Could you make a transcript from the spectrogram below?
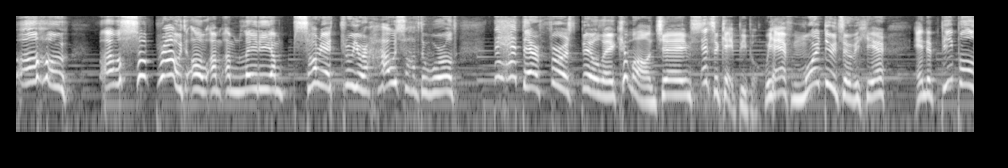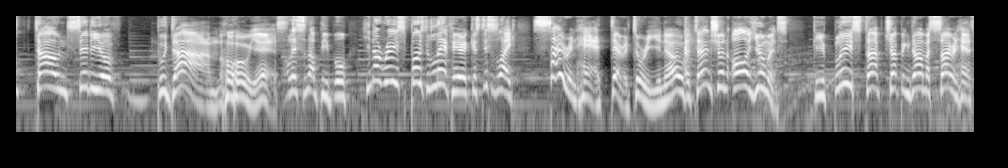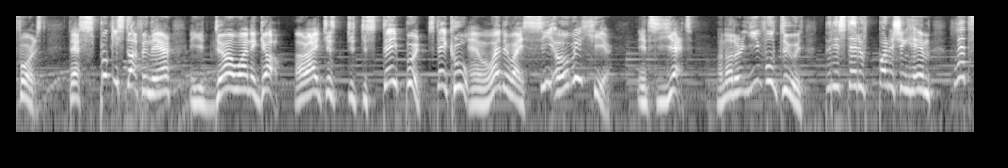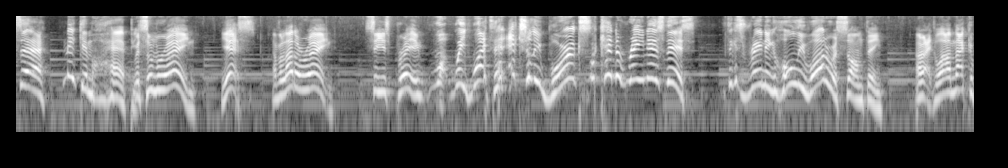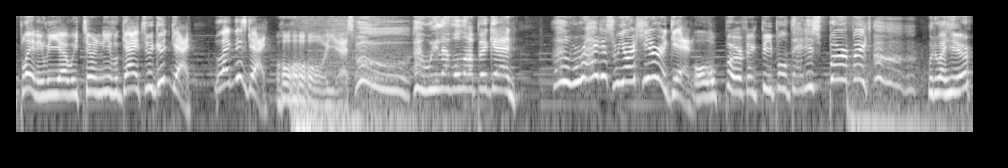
Oh, I was so proud. Oh, I'm, I'm lady. I'm sorry I threw your house off the world. They had their first building. Come on, James. It's okay, people. We have more dudes over here in the people town city of Budam. Oh, yes. Listen up, people. You're not really supposed to live here because this is like Siren Head territory, you know? Attention, all humans. Can you please stop chopping down my Siren Head forest? There's spooky stuff in there and you don't want to go. Alright, just, just, just stay put. Stay cool. And what do I see over here? It's yet another evil dude. But instead of punishing him, let's uh, make him happy. With some rain. Yes, have a lot of rain. See, he's praying. What? Wait, what? That actually works? What kind of rain is this? I think it's raining holy water or something. Alright, well, I'm not complaining. We, uh, we turn an evil guy into a good guy. Like this guy. Oh, yes. and we leveled up again. Alright, as we are here again. Oh, perfect, people. That is perfect. what do I hear?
